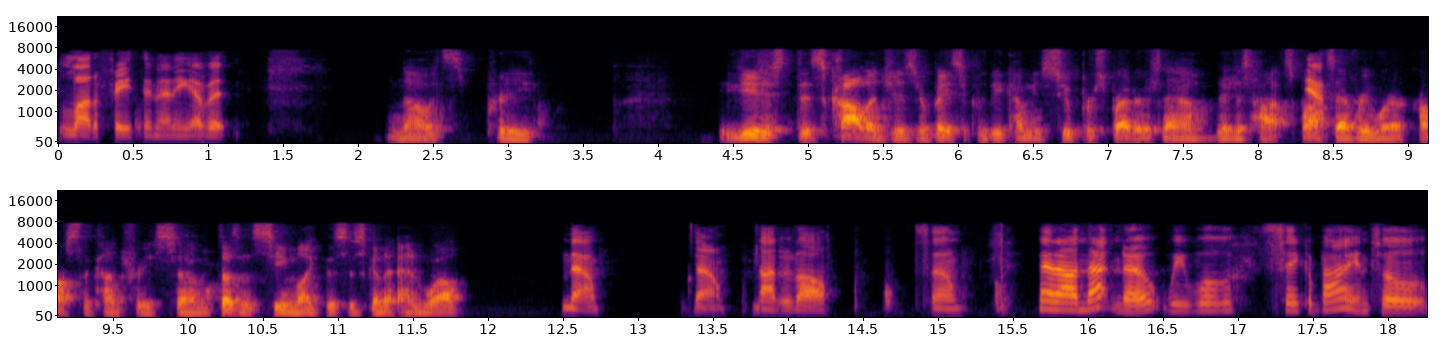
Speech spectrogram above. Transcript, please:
a lot of faith in any of it. No, it's pretty. You just this colleges are basically becoming super spreaders now. They're just hot spots everywhere across the country. So it doesn't seem like this is going to end well. No, no, not at all. So, and on that note, we will say goodbye until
